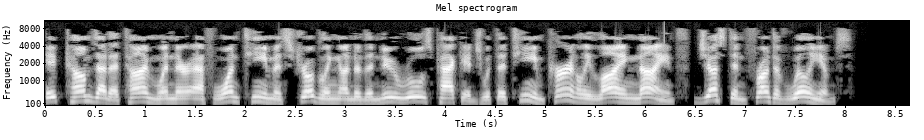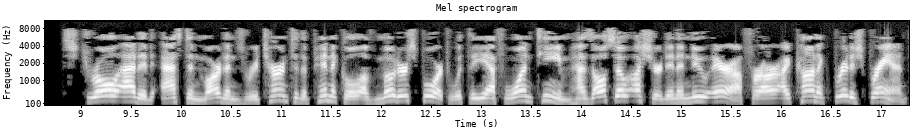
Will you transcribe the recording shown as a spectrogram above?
It comes at a time when their F1 team is struggling under the new rules package with the team currently lying ninth, just in front of Williams. Stroll added, Aston Martin's return to the pinnacle of motorsport with the F1 team has also ushered in a new era for our iconic British brand.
